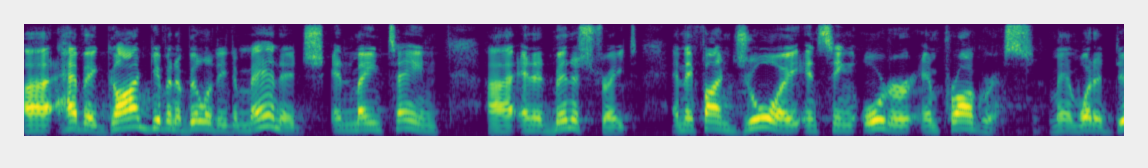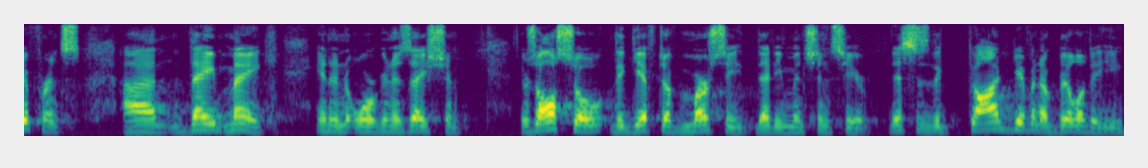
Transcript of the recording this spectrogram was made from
uh, have a God given ability to manage and maintain uh, and administrate, and they find joy in seeing order and progress. Man, what a difference uh, they make in an organization. There's also the gift of mercy that he mentions here. This is the God given ability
